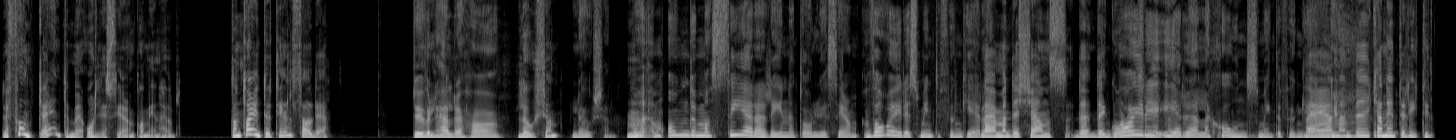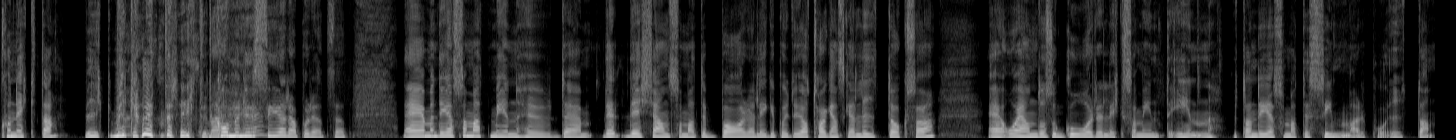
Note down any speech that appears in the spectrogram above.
det funkar inte med oljeserum på min hud. Den tar inte till sig av det. Du vill hellre ha lotion. lotion. Mm. Om du masserar in ett oljeserum, vad är det som inte fungerar? Nej, men det känns... Det, det går vad liksom är det i er relation som inte fungerar? Nej, men vi kan inte riktigt connecta. Vi, vi kan inte riktigt Nej. kommunicera på rätt sätt. Nej, men det är som att min hud... Eh, det, det känns som att det bara ligger på... Jag tar ganska lite också. Eh, och ändå så går det liksom inte in. Utan det är som att det simmar på ytan.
